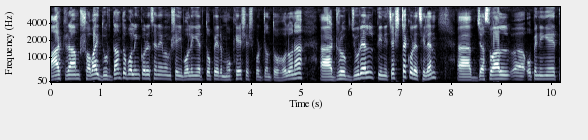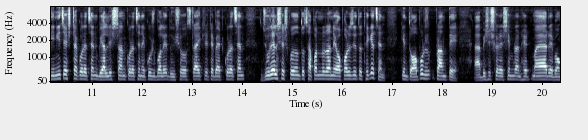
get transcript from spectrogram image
মার্ক রাম সবাই দুর্দান্ত বোলিং করেছেন এবং সেই বোলিংয়ের তোপের মুখে শেষ পর্যন্ত হলো না। ড্রুব জুরেল, তিনি চেষ্টা করেছিলেন জসওয়াল ওপেনিংয়ে তিনি চেষ্টা করেছেন, বিয়াল্লিশ রান করেছেন, একুশ বলে দুইশো স্ট্রাইক রেটে ব্যাট করেছেন। জুরেল শেষ পর্যন্ত ছাপান্ন রানে অপরাজিত থেকেছেন, কিন্তু অপর প্রান্তে বিশেষ করে সিমরান হেডমায়ার এবং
